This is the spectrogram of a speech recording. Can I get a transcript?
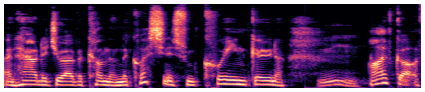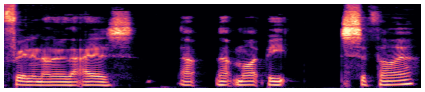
and how did you overcome them?" The question is from Queen Guna. I've got a feeling I know who that is. That that might be Sophia.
